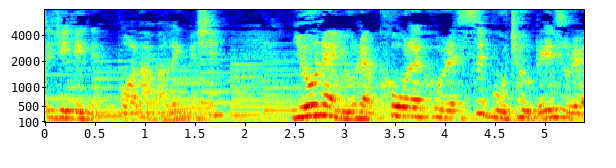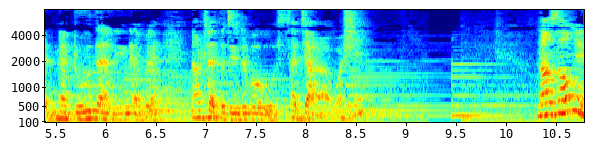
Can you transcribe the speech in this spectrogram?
တွေထဲမှာတရိပ်ရိပ်နဲ့ပေါ်လာပါလိမ့်မယ်ရှင်မျိုးနဲ့ရိုးနဲ့ခိုးလဲခိုးလဲစစ်ဘူချုပ်တွေဆိုတဲ့နှတ်ဒိုးတန်လေးနဲ့ပဲနောက်ထပ်သတင်းတစ်ပုဒ်ကိုဆက်ကြတာပါရှင်နောက်ဆုံးအနေ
